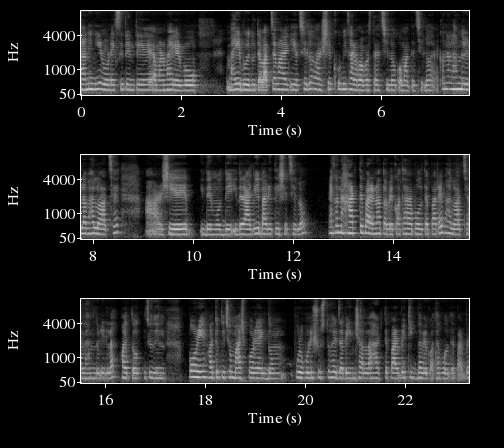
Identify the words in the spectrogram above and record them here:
জানেনি রোড অ্যাক্সিডেন্টে আমার ভাইয়ের বউ ভাইয়ের বউ দুটা বাচ্চা মারা গিয়েছিল আর সে খুবই খারাপ অবস্থায় ছিল, কমাতে ছিল। এখন আলহামদুলিল্লাহ ভালো আছে। আর সে ঈদের মধ্যে, ঈদের আগেই বাড়িতে এসেছিল। এখন হাঁটতে পারে না, তবে কথা বলতে পারে, ভালো আছে, আলহামদুলিল্লাহ। হয়তো কিছুদিন পরে, হয়তো কিছু মাস পরে একদম পুরোপুরি সুস্থ হয়ে যাবে ইনশাল্লাহ হাঁটতে পারবে, ঠিকভাবে কথা বলতে পারবে।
